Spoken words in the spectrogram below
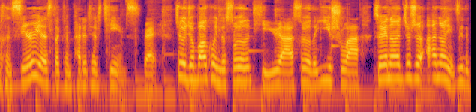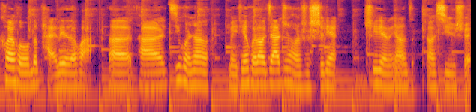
很 serious 的 competitive teams，right？这个就包括你的所有的体育啊，所有的艺术啊。所以呢，就是按照你自己的课外活动的排列的话，呃，他基本上每天回到家至少是十点。十一点的样子，然后洗洗睡。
